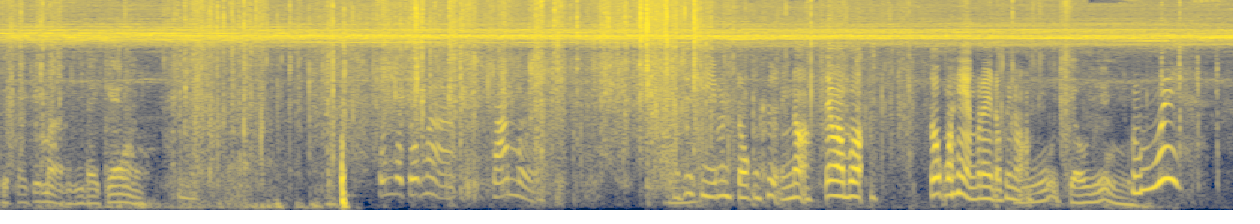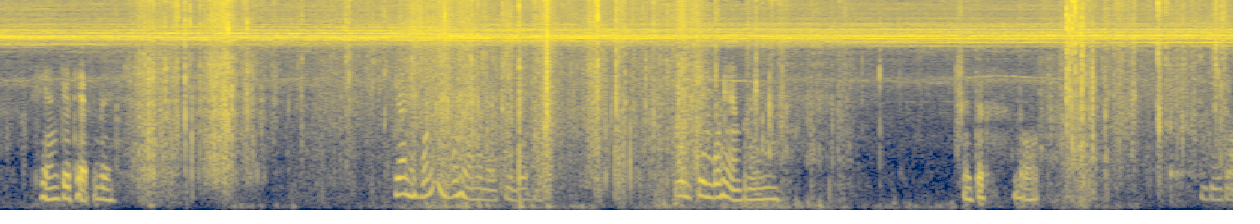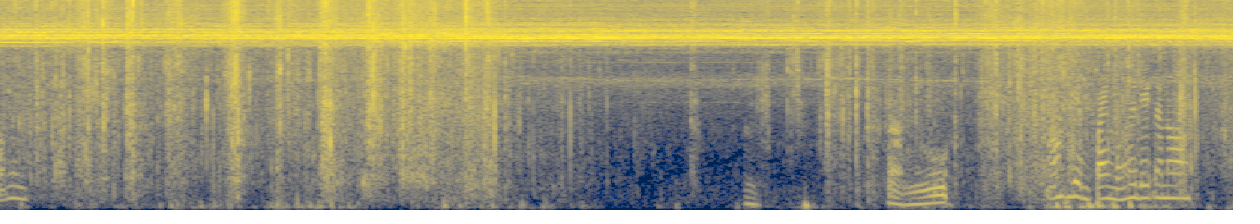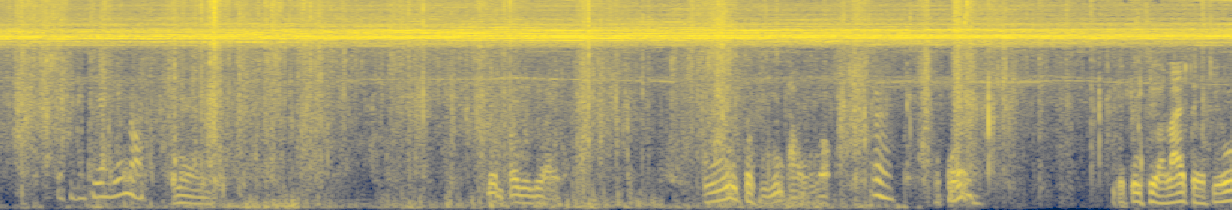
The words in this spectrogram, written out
เก็บไปเก็บมาก็สิได้แกงเนาะฝนบ่ตกมาสามมื้อวันที่สี่มันตกขึ้นนี่เนาะแต่ว่าบ่ตกบ่แห้งปานใดดอกพี่น้องโอ้ยเจียวอยู่นี่โอ้ยแข็งแท้ๆเลยเพื่อนนี่ฝนบ่แห้งปานใดคือเด้อมันซุ่มบ่แห้งปานใดนะเดี๋ยวจะดอกดูดอกหนึง งาม อยู่เนาะเลี้ยงไปหมองเด็กๆแล้วเนาะก็สิได้เลี้ยงเลี้ยงเนาะแม่นเริ่มไปเรื่อยๆโอ้ยตัวสีมันเฒ่าเนาะเออโอ้ยจะเป็นเสือลายเติบอยู่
